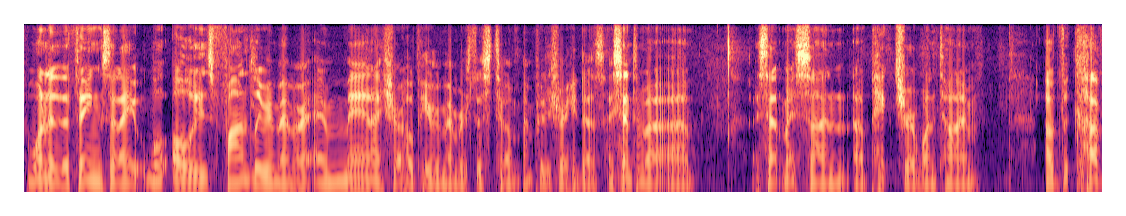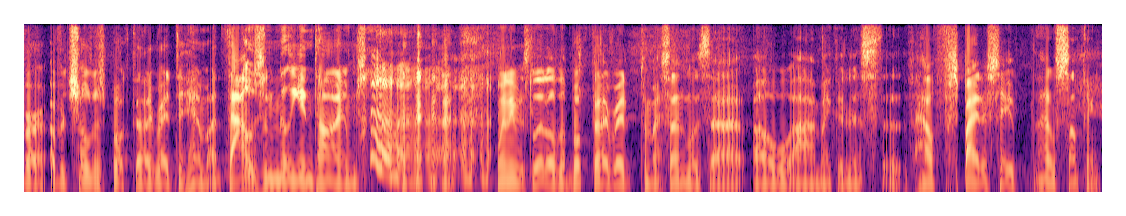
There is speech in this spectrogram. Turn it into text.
one of the things that I will always fondly remember, and man, I sure hope he remembers this too. I'm, I'm pretty sure he does. I sent him a, I sent my son a picture one time of the cover of a children's book that I read to him a thousand million times when he was little. The book that I read to my son was, uh, oh uh, my goodness, uh, how Spider saved, how something.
